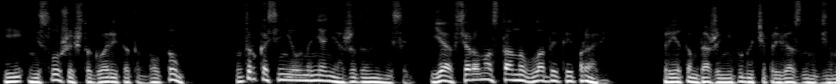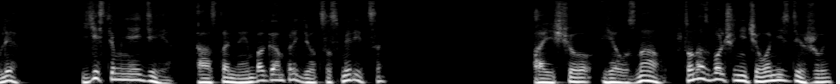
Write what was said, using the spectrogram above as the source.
И не слушай, что говорит этот болтун. Вдруг осенила меня неожиданная мысль. Я все равно стану владыкой прави, при этом даже не будучи привязанным к земле. Есть у меня идея, а остальным богам придется смириться. А еще я узнал, что нас больше ничего не сдерживает.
